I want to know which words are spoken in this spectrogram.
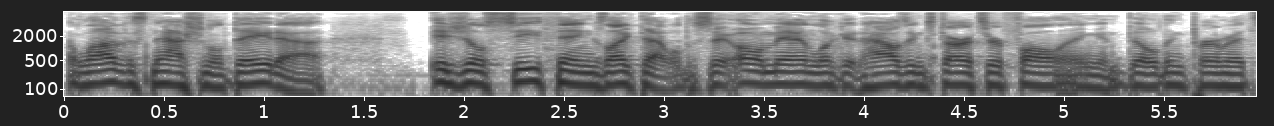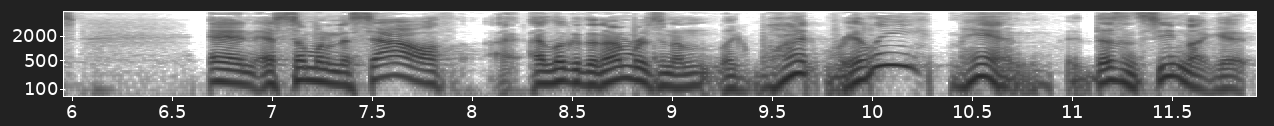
a lot of this national data is you'll see things like that. Well, they say, "Oh man, look at housing starts are falling and building permits." And as someone in the South, I, look at the numbers and I'm like, "What? Really? Man, it doesn't seem like it."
